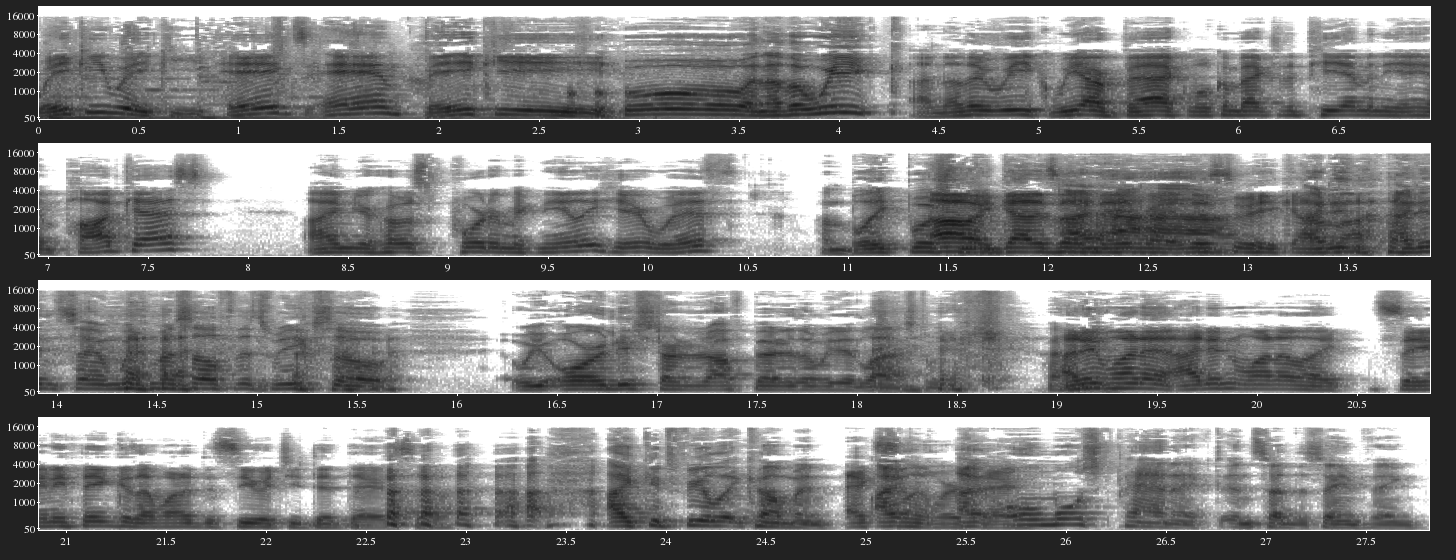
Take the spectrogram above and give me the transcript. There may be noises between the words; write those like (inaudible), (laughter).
Wakey wakey, eggs and bakey. Ooh, another week. Another week. We are back. Welcome back to the PM and the AM podcast. I'm your host, Porter McNeely, here with. I'm Blake Bushman. Oh, he got his own name right this (laughs) week. I I'm- didn't. I didn't say I'm with myself this week, so we already started off better than we did last week. (laughs) I didn't want to. I didn't want to like say anything because I wanted to see what you did there. So (laughs) I could feel it coming. Excellent I, work I there. almost panicked and said the same thing.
